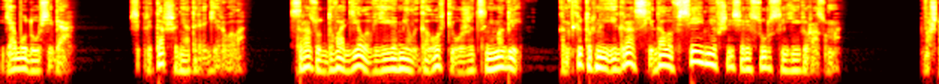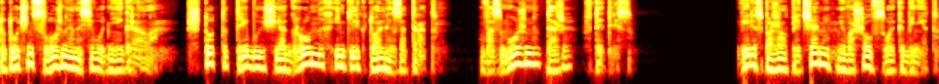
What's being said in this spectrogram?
я буду у себя». Секретарша не отреагировала. Сразу два дела в ее милой головке ужиться не могли. Компьютерная игра съедала все имевшиеся ресурсы ее разума. Во что-то очень сложное она сегодня играла. Что-то, требующее огромных интеллектуальных затрат. Возможно, даже в «Тетрис». Верес пожал плечами и вошел в свой кабинет.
